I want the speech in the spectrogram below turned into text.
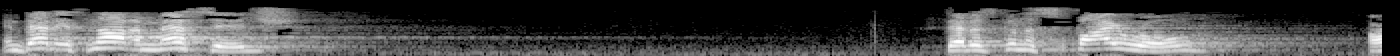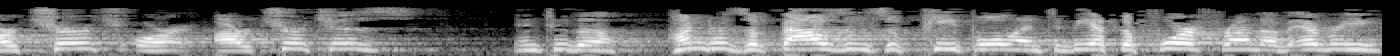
And that is not a message that is going to spiral our church or our churches into the hundreds of thousands of people and to be at the forefront of every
